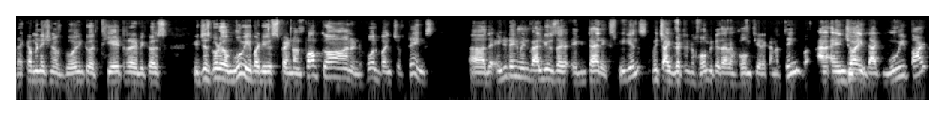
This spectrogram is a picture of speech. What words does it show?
recommendation of going to a theater because you just go to a movie, but you spend on popcorn and a whole bunch of things. Uh, the entertainment value is the entire experience, which I get at home because I have a home theater kind of thing. I enjoy that movie part.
